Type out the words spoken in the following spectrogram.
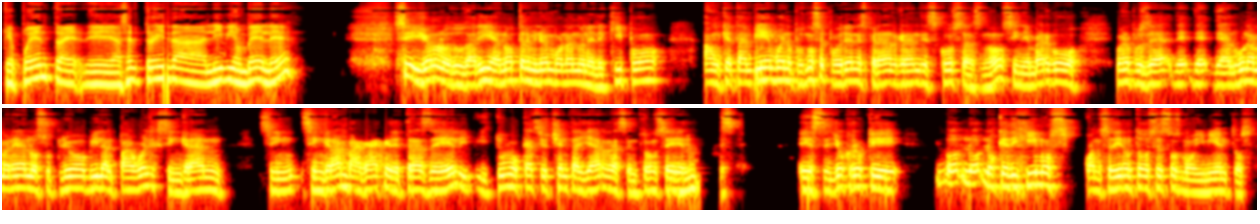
que pueden traer, eh, hacer trade a Livion Bell, ¿eh? Sí, yo no lo dudaría, no terminó embonando en el equipo, aunque también, bueno, pues no se podrían esperar grandes cosas, ¿no? Sin embargo, bueno, pues de, de, de alguna manera lo suplió Bill Al Powell sin gran sin, sin gran bagaje detrás de él y, tuvo casi 80 yardas. Entonces, este, yo creo que lo, lo, que dijimos cuando se dieron todos estos movimientos,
